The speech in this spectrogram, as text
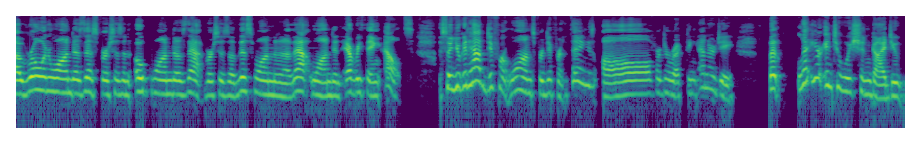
a Rowan wand does this versus an oak wand does that versus a this wand and a that wand and everything else. So you could have different wands for different things, all for directing energy. But let your intuition guide you.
